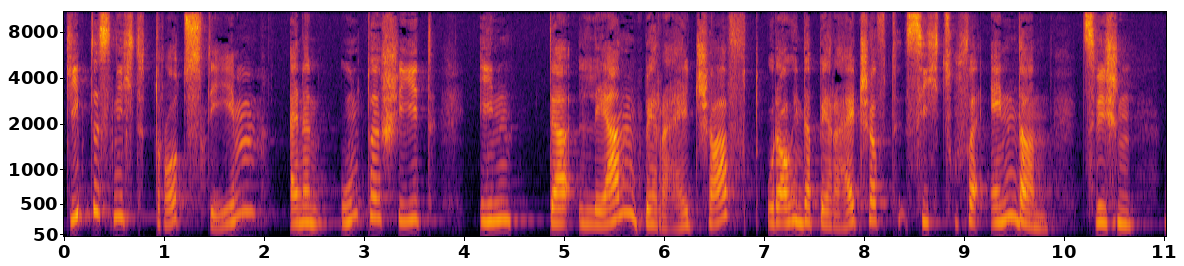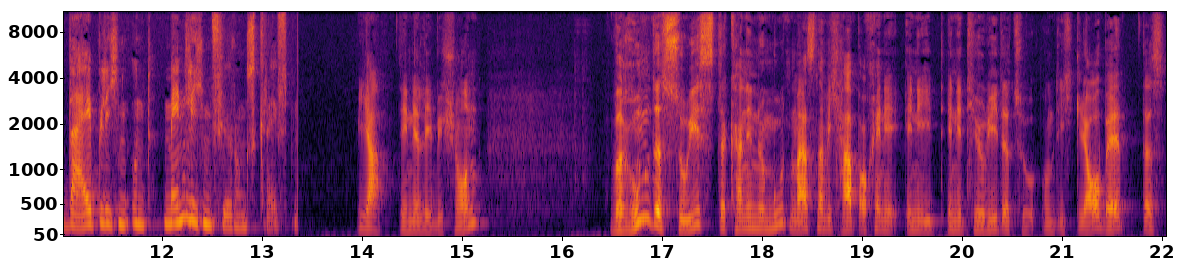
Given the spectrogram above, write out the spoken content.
Gibt es nicht trotzdem einen Unterschied in der Lernbereitschaft oder auch in der Bereitschaft, sich zu verändern zwischen weiblichen und männlichen Führungskräften? Ja, den erlebe ich schon. Warum das so ist, da kann ich nur mutmaßen, aber ich habe auch eine, eine, eine Theorie dazu. Und ich glaube, dass,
